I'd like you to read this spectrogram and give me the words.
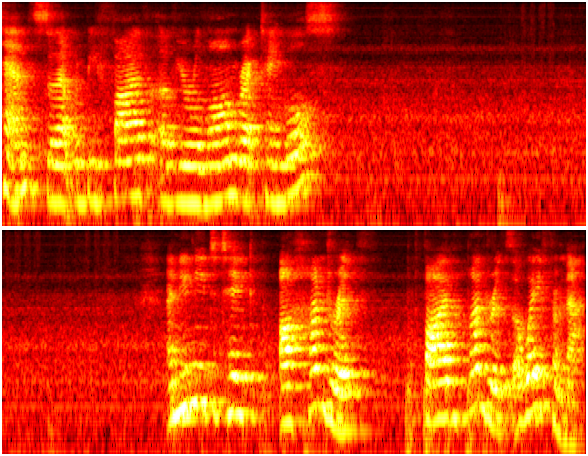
tenth, so that would be five of your long rectangles. And you need to take a hundredth, five hundredths away from that.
